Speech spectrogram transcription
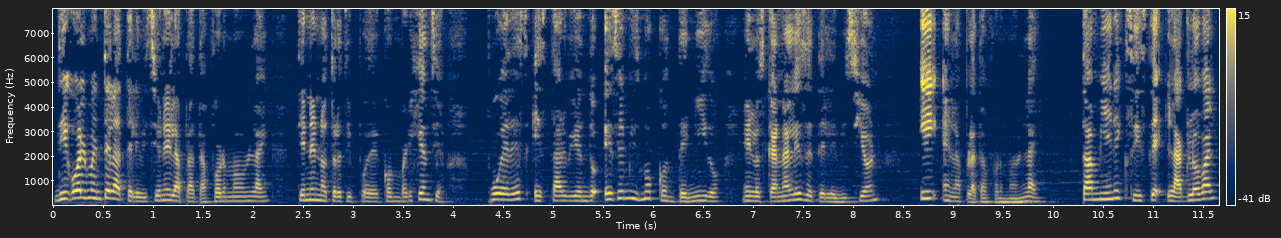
igualmente la televisión y la plataforma online tienen otro tipo de convergencia. Puedes estar viendo ese mismo contenido en los canales de televisión y en la plataforma online. También existe la global,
